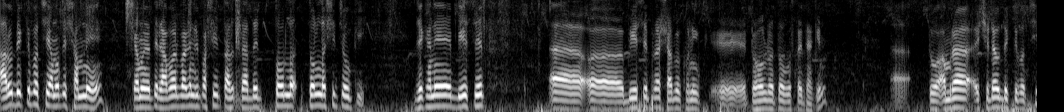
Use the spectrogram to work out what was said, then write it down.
আরও দেখতে পাচ্ছি আমাদের সামনে কেমন ক্যামেরাতে রাবার বাগানের পাশে তাদের তল্লা- তল্লাশি চৌকি, যেখানে বিএসএফ বিএসএফরা সার্বক্ষণিক টহলরত অবস্থায় থাকেন। তো আমরা সেটাও দেখতে পাচ্ছি।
